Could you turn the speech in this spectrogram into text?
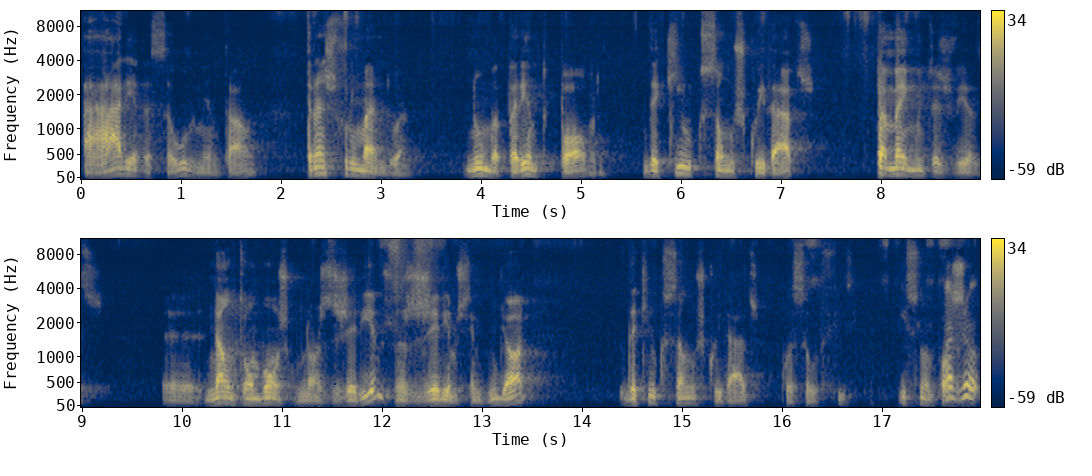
a área da saúde mental, transformando-a numa parente pobre daquilo que são os cuidados, também muitas vezes não tão bons como nós desejaríamos, nós desejaríamos sempre melhor, daquilo que são os cuidados com a saúde física. Isso não pode oh,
